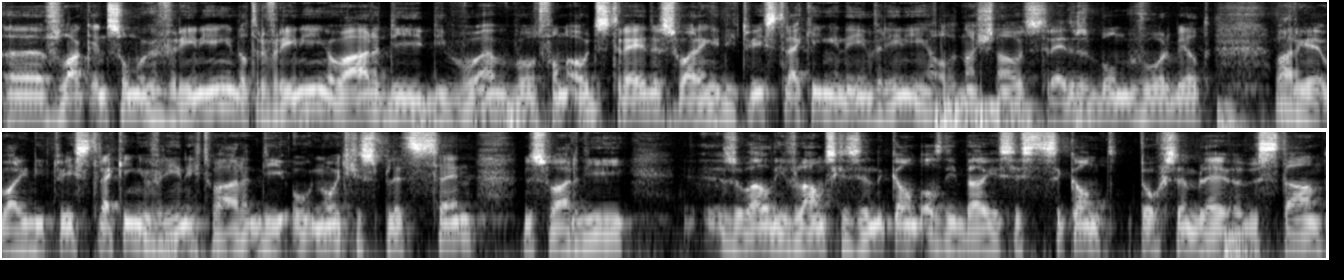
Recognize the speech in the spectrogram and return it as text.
uh, vlak in sommige verenigingen, dat er verenigingen waren die, die bijvoorbeeld van oud-strijders, waarin je die twee strekkingen in één vereniging had. De Nationaal Oud-Strijdersbond bijvoorbeeld, waar je, die twee strekkingen verenigd waren, die ook nooit gesplitst zijn. Dus waar die, zowel die Vlaams-gezinde kant als die Belgicistische kant toch zijn blijven bestaan.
